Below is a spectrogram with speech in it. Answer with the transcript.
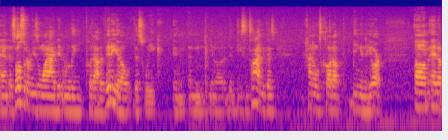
and it's also the reason why I didn't really put out a video this week in, in you know a decent time because kind of was caught up being in New York. Um, and a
